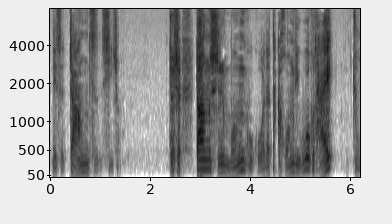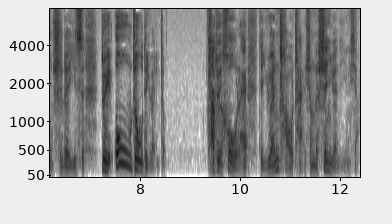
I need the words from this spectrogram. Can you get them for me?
那次长子西征，就是当时蒙古国的大皇帝窝阔台主持的一次对欧洲的远征，他对后来的元朝产生了深远的影响。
